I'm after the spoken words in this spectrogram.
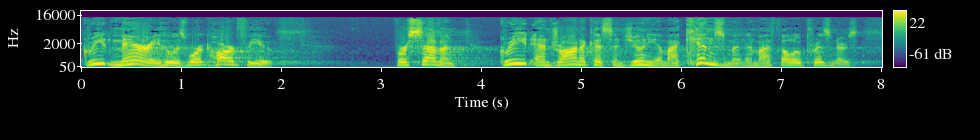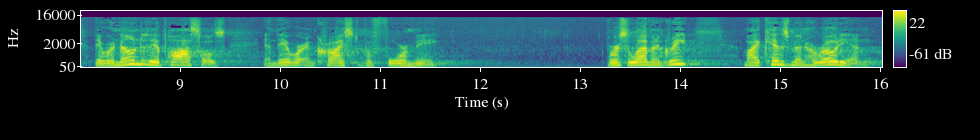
Greet Mary, who has worked hard for you. Verse 7 Greet Andronicus and Junia, my kinsmen and my fellow prisoners. They were known to the apostles, and they were in Christ before me. Verse 11 Greet my kinsman Herodion.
